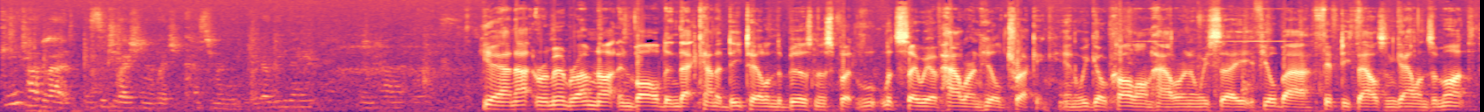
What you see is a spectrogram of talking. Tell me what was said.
Can you talk about the situation in which a customer would get a and how that works? Yeah, and I, remember, I'm not involved in that kind of detail in the business, but l- let's say we have Halloran Hill Trucking, and we go call on Halloran and we say, if you'll buy 50,000 gallons a month,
